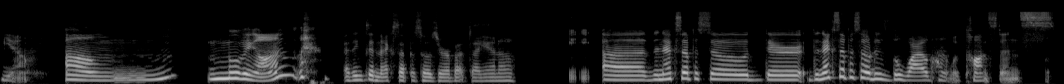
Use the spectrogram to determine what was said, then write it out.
Yeah. Um moving on. I think the next episodes are about Diana uh the next episode there the next episode is the wild hunt with constance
